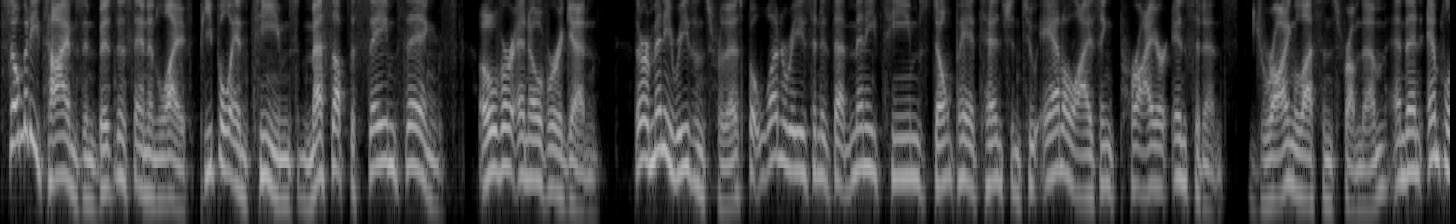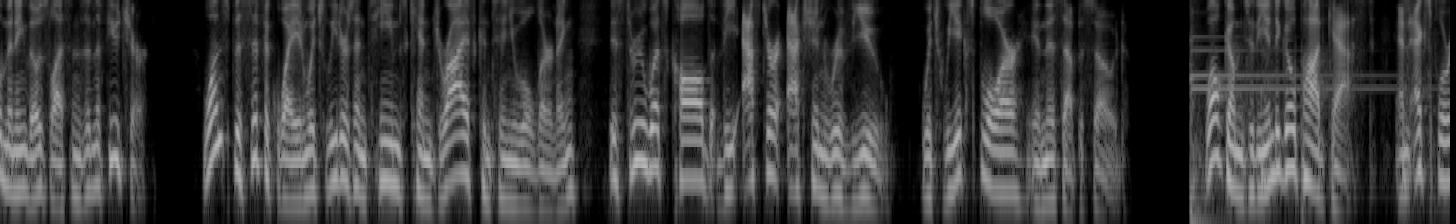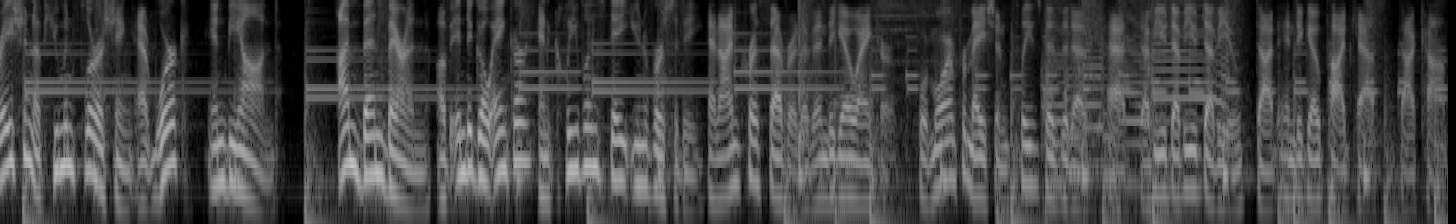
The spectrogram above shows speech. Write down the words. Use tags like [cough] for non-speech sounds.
So many times in business and in life, people and teams mess up the same things over and over again. There are many reasons for this, but one reason is that many teams don't pay attention to analyzing prior incidents, drawing lessons from them, and then implementing those lessons in the future. One specific way in which leaders and teams can drive continual learning is through what's called the After Action Review, which we explore in this episode. Welcome to the Indigo Podcast an exploration of human flourishing at work and beyond. I'm Ben Baran of Indigo Anchor and Cleveland State University. And I'm Chris Everett of Indigo Anchor. For more information, please visit us at www.indigopodcast.com.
